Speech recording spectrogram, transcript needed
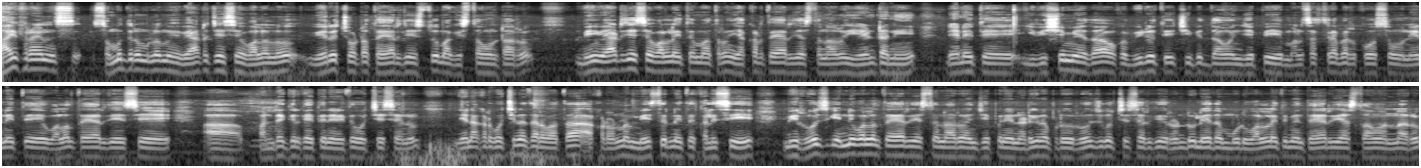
హాయ్ ఫ్రెండ్స్ సముద్రంలో మేము వేట చేసే వలలో వేరే చోట తయారు చేస్తూ మాకు ఇస్తూ ఉంటారు. మేము వేట చేసే వలలు అయితే మాత్రం ఎక్కడ తయారు చేస్తున్నారు ఏంటని నేనైతే ఈ విషయం మీద ఒక వీడియో తీసి చూపిద్దామని చెప్పి మన సబ్స్క్రైబర్ కోసం నేనైతే వలలు తయారు చేసే ఆ పని దగ్గరికి అయితే నేనైతే వచ్చేసాను. నేను అక్కడికి వచ్చిన తర్వాత అక్కడ ఉన్న మేస్త్రిని అయితే కలిసి మీరు రోజుకి ఎన్ని వలలు తయారు చేస్తున్నారు అని చెప్పి నేను అడిగినప్పుడు రోజుకి వచ్చేసరికి రెండు లేదా మూడు వలలు అయితే మేము తయారు చేస్తాము అన్నారు.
